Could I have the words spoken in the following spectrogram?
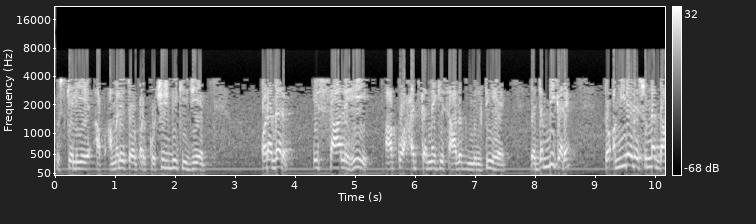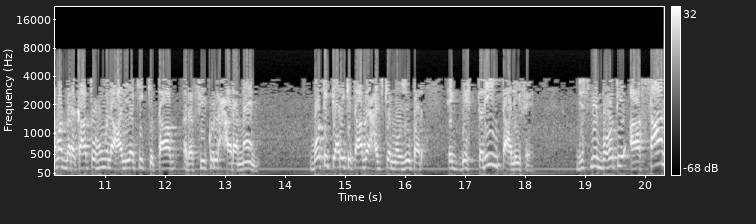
اس کے لیے آپ عملی طور پر کوشش بھی کیجیے۔ اور اگر اس سال ہی آپ کو حج کرنے کی سعادت ملتی ہے یا جب بھی کریں، تو امیر علیہ دامت برکات العالیہ کی کتاب رفیق الحرمین۔ بہت ہی پیاری کتاب ہے حج کے موضوع پر۔ ایک بہترین تعلیف ہے۔ جس میں بہت ہی آسان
